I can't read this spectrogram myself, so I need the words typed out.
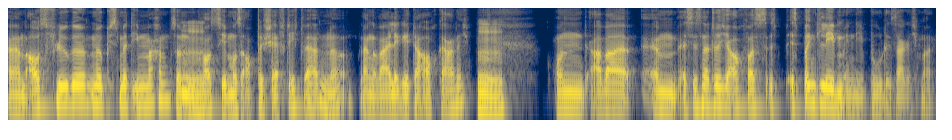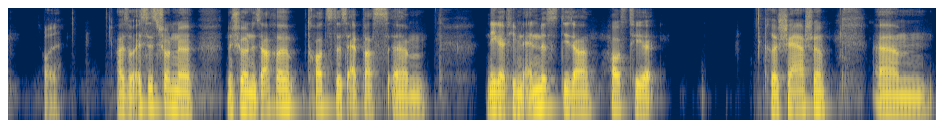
Ähm, Ausflüge möglichst mit ihm machen. So ein Mhm. Haustier muss auch beschäftigt werden. Ne? Langeweile geht da auch gar nicht. Mhm. Und aber ähm, es ist natürlich auch was, es, es bringt Leben in die Bude, sag ich mal. Toll. Also es ist schon eine, eine schöne Sache, trotz des etwas ähm, negativen Endes dieser Haustier-Recherche. Ähm,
